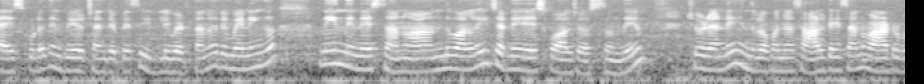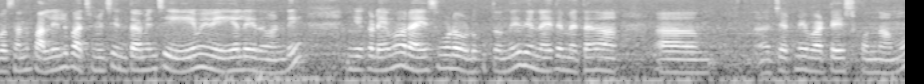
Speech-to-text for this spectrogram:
రైస్ కూడా తినిపించచ్చు అని చెప్పేసి ఇడ్లీ పెడతాను. రిమైనింగ్ నేను తినేస్తాను. అందువల్ల ఈ చట్నీ చేసుకోవాల్సి వస్తుంది. చూడండి ఇందులో కొంచెం సాల్ట్ వేసాను వాటర్ పోసాను పల్లీలు పచ్చిమిర్చి ఇంత మించి ఏమి వేయలేదు అండి. ఇక్కడేమో రైస్ కూడా ఉడుకుతుంది. దీన్ని అయితే మెత్తగా చట్నీ పట్టేసుకుందాము.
